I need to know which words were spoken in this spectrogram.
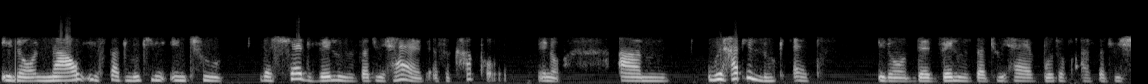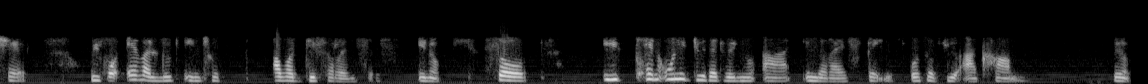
you know, now you start looking into the shared values that we had as a couple. You know, um, we hardly look at you know, the values that we have, both of us, that we share. We forever look into our differences, you know. So you can only do that when you are in the right space. Both of you are calm, you know.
